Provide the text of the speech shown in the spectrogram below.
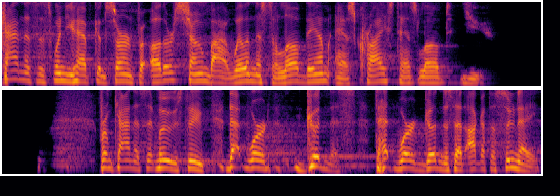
Kindness is when you have concern for others, shown by a willingness to love them as Christ has loved you. From kindness, it moves to that word goodness, that word goodness, that agathosune.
